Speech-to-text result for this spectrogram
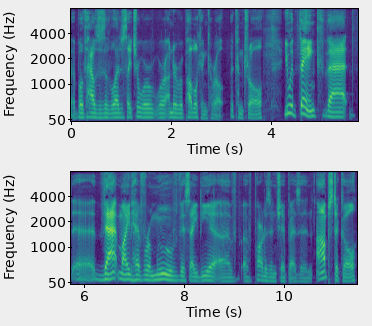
uh, both houses of the legislature were, were under Republican control. You would think that uh, that might have removed this idea of, of partisanship as an obstacle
